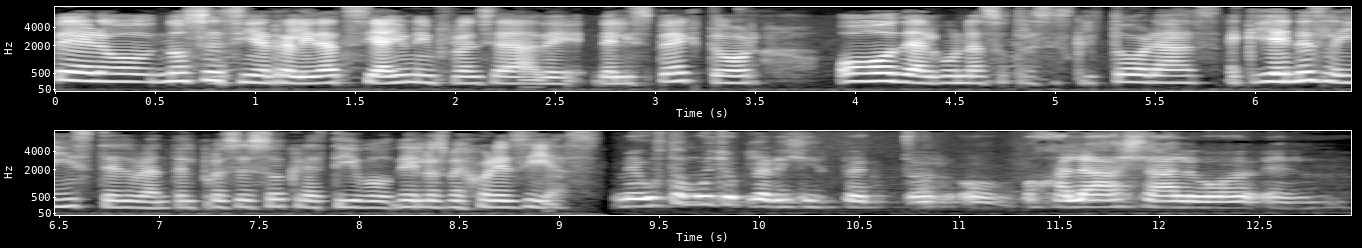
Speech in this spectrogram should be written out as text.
pero no sé si en realidad si hay una influencia de, del inspector o de algunas otras escritoras. ¿A quiénes leíste durante el proceso creativo de Los Mejores Días? Me gusta mucho Clarice Lispector. Ojalá haya algo en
